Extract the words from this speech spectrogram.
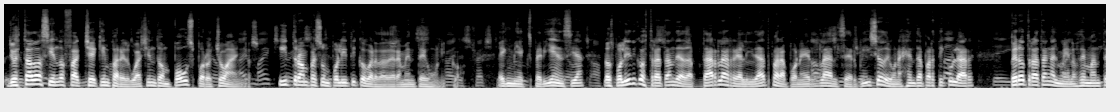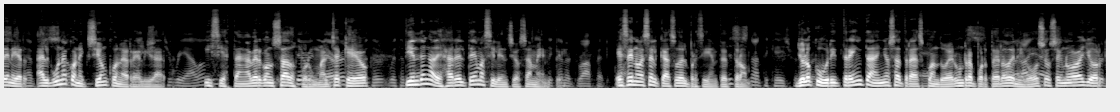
Yo he estado haciendo fact-checking para el Washington Post por ocho años y Trump es un político verdaderamente único. En mi experiencia, los políticos tratan de adaptar la realidad para ponerla al servicio de una agenda particular, pero tratan al menos de mantener alguna conexión con la realidad. Y si están avergonzados por un mal chequeo, tienden a dejar el tema silenciosamente. Ese no es el caso del presidente Trump. Yo lo cubrí 30 años atrás cuando era un reportero de negocios en Nueva York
